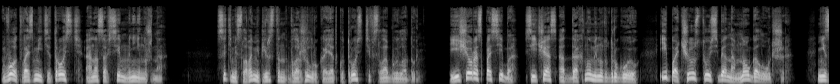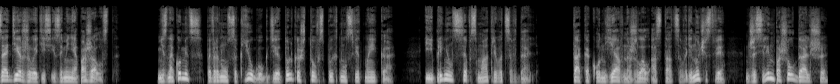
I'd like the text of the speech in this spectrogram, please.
Вот, возьмите трость, она совсем мне не нужна». С этими словами Пирстон вложил рукоятку трости в слабую ладонь. «Еще раз спасибо. Сейчас отдохну минуту-другую и почувствую себя намного лучше. Не задерживайтесь из-за меня, пожалуйста». Незнакомец повернулся к югу, где только что вспыхнул свет маяка, и принялся всматриваться вдаль. Так как он явно желал остаться в одиночестве, Джаселин пошел дальше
